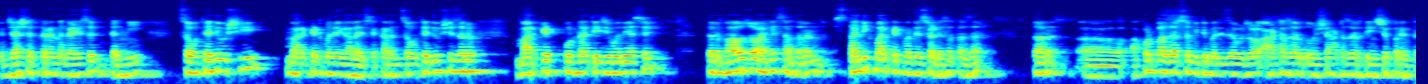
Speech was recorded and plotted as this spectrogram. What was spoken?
ज्या शेतकऱ्यांना घ्यायचं त्यांनी चौथ्या दिवशी मार्केटमध्ये घालायचं. कारण चौथ्या दिवशी जर मार्केट पुन्हा तेजीमध्ये असेल तर भाव जो आहे साधारण स्थानिक मार्केटमध्ये साडेसात हजार तर अकोट बाजार समितीमध्ये जवळजवळ आठ हजार दोनशे आठ हजार तीनशे पर्यंत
